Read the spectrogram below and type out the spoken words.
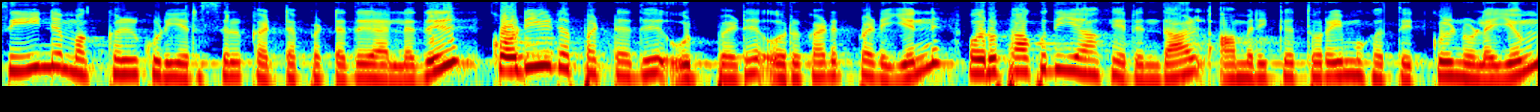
சீன மக்கள் குடியரசில் கட்டப்பட்டது அல்லது கொடியிடப்பட்டது உட்பட ஒரு கடற்படையின் ஒரு பகுதியாக இருந்தால் அமெரிக்க துறைமுகத்திற்குள் நுழையும்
